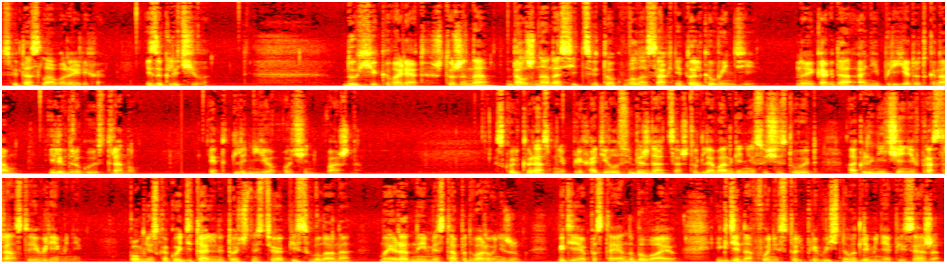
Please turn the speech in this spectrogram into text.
Святослава Рериха, и заключила. Духи говорят, что жена должна носить цветок в волосах не только в Индии, но и когда они приедут к нам или в другую страну. Это для нее очень важно. Сколько раз мне приходилось убеждаться, что для Ванги не существует ограничений в пространстве и времени. Помню, с какой детальной точностью описывала она мои родные места под Воронежем, где я постоянно бываю и где на фоне столь привычного для меня пейзажа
